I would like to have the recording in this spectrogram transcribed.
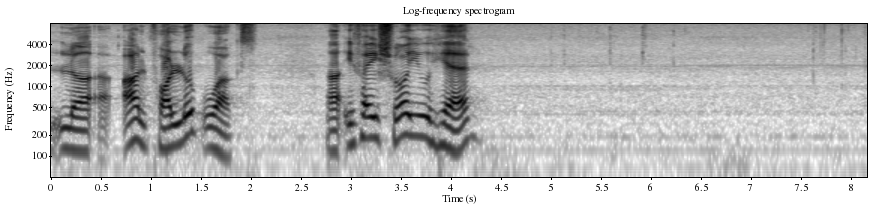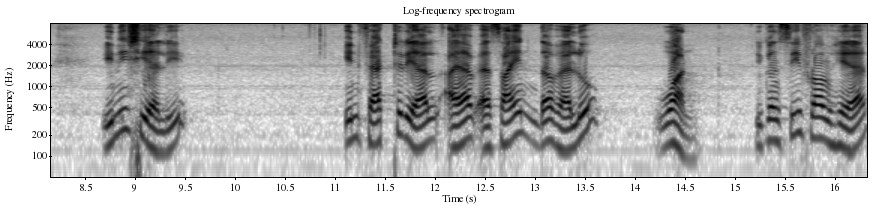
a for loop works? Uh, if I show you here initially in factorial I have assigned the value 1 you can see from here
